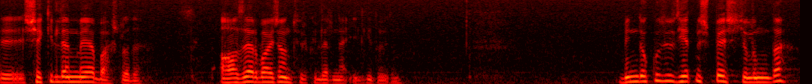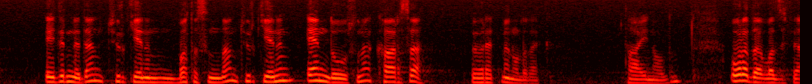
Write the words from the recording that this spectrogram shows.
e, şekillenmeye başladı. Azerbaycan türkülerine ilgi duydum. 1975 yılında Edirne'den Türkiye'nin batısından Türkiye'nin en doğusuna Kars'a öğretmen olarak tayin oldum. Orada vazife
